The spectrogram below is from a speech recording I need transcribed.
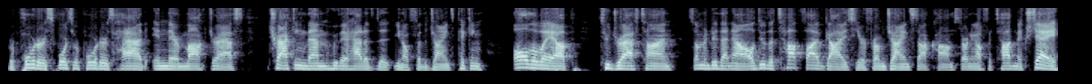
reporters, sports reporters had in their mock drafts, tracking them, who they had as the, you know, for the Giants, picking all the way up to draft time. So I'm going to do that now. I'll do the top five guys here from Giants.com, starting off with Todd McShay.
